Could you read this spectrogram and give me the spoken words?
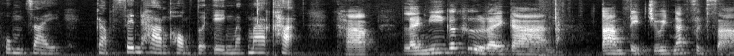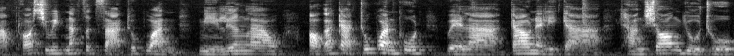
ภูมิใจกับเส้นทางของตัวเองมากๆค่ะ ครับ และนี่ก็คือรายการตามติดชีวิตนักศึกษา เพราะชีวิตนักศึกษาทุกวันมีเรื่องเล่า ออกอากาศทุกวันพุธเวลา 9 นาฬิกา ทางช่อง YouTube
